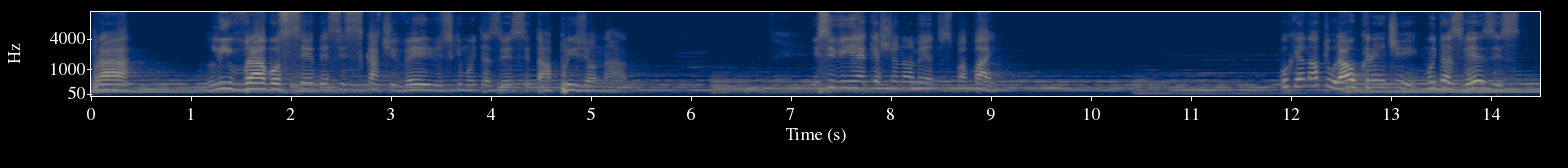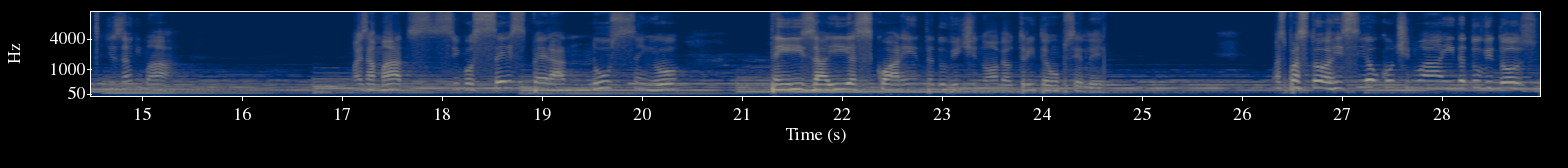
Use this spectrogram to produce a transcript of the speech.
para livrar você desses cativeiros que muitas vezes você está aprisionado. E se vier questionamentos, papai? Porque é natural o crente, muitas vezes, desanimar. Mas, amados, se você esperar no Senhor, tem Isaías 40, do 29 ao 31 para você ler. Mas, pastor, e se eu continuar ainda duvidoso?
